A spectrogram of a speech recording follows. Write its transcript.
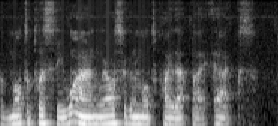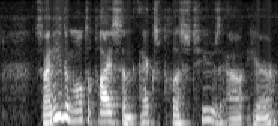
of multiplicity 1, we're also going to multiply that by x. So I need to multiply some x plus 2s out here.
